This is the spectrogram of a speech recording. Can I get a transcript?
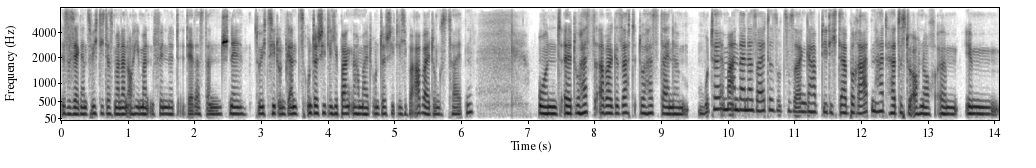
ist es ja ganz wichtig, dass man dann auch jemanden findet, der das dann schnell durchzieht. Und ganz unterschiedliche Banken haben halt unterschiedliche Bearbeitungszeiten. Und äh, du hast aber gesagt, du hast deine Mutter immer an deiner Seite sozusagen gehabt, die dich da beraten hat. Hattest du auch noch ähm, im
